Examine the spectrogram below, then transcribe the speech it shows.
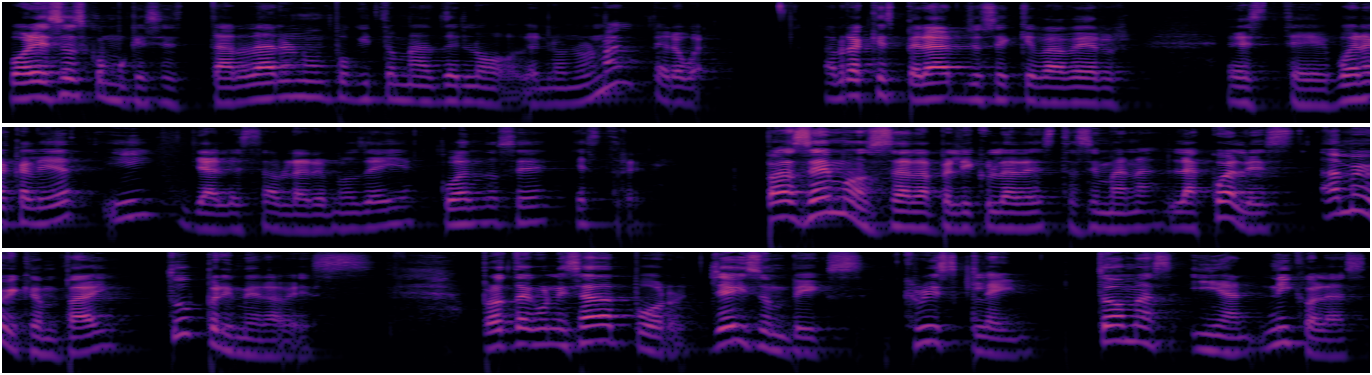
Por eso es como que se tardaron un poquito más de lo, de lo normal, pero bueno, Habrá que esperar, yo sé que va a haber este, buena calidad y ya les hablaremos de ella cuando se estrene. Pasemos a la película de esta semana, la cual es American Pie, tu primera vez. Protagonizada por Jason Biggs, Chris Klein, Thomas Ian Nicholas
